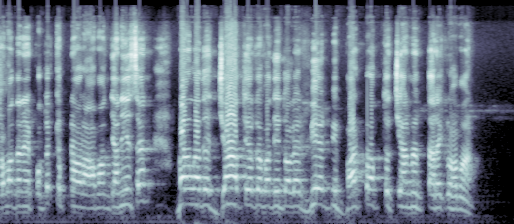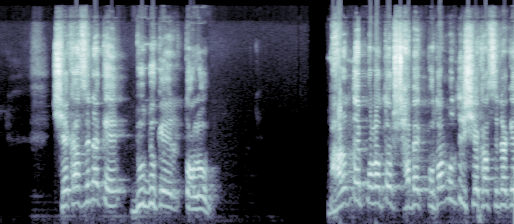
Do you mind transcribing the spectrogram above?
সমাধানের পদক্ষেপ নেওয়ার আহ্বান জানিয়েছেন বাংলাদেশ জাতীয়তাবাদী দলের বিএনপি ভারপ্রাপ্ত চেয়ারম্যান তারেক রহমান। শেখ হাসিনাকে দুদুকের তলব। ভারতে পলাতক সাবেক প্রধানমন্ত্রী শেখ হাসিনাকে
